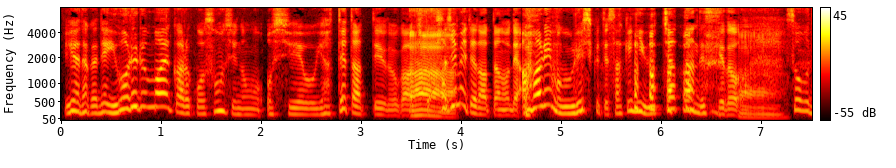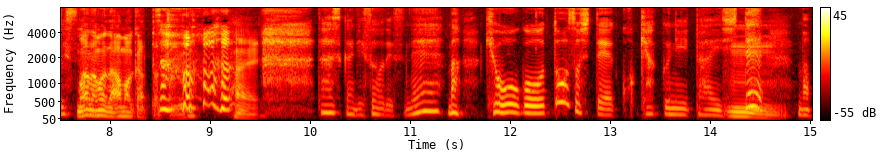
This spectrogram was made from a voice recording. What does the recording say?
いや、だからね、言われる前からこう、孫子の教えをやってたっていうのが、初めてだったので、あまりにも嬉しくて先に言っちゃったんですけど、そうですね。まだまだ甘かったっていうね。はい。確かにそうですね。まあ、競合と、そして顧客に対して、うんまあ、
